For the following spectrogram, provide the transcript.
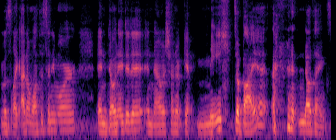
was like, I don't want this anymore and donated it and now is trying to get me to buy it. no thanks.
